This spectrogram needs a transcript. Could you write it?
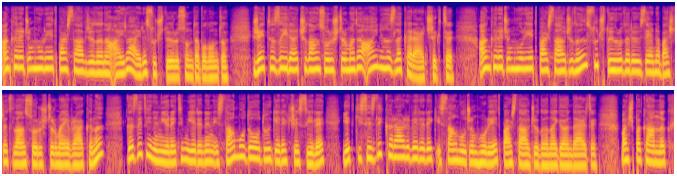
Ankara Cumhuriyet Başsavcılığına ayrı ayrı suç duyurusunda bulundu. Jet hızıyla açılan soruşturmada aynı hızla karar çıktı. Ankara Cumhuriyet Başsavcılığı suç duyuruları üzerine başlatılan soruşturma evrakını gazetenin yönetim yerinin İstanbul'da olduğu gerekçesiyle yetkisizlik kararı vererek İstanbul Cumhuriyet Başsavcılığına gönderdi. Başbakanlık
